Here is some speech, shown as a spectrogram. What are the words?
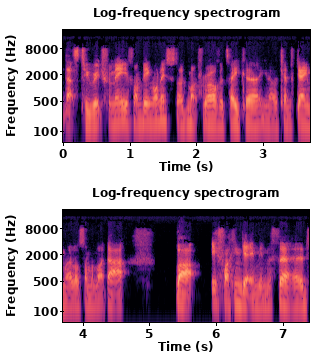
that's too rich for me. If I'm being honest, I'd much rather take a you know a Kenneth Gainwell or someone like that. But if I can get him in the third,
